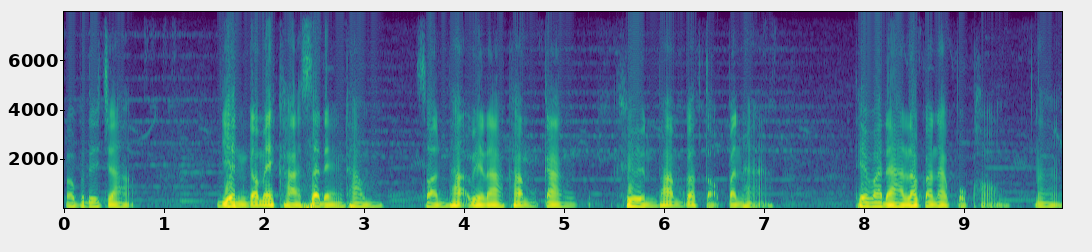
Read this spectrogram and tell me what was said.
พระพุทธเจ้า เย็นก็ไม่ขาดแสดงธรรม สอนพระเวลาค่ำกลางคืนพร่ำก็ตอบปัญหา เทวดาแล้วก็นักปกครองนะครับ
